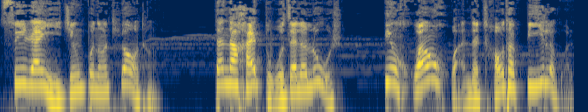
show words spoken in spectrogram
虽然已经不能跳腾了，但他还堵在了路上，并缓缓的朝他逼了过来。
